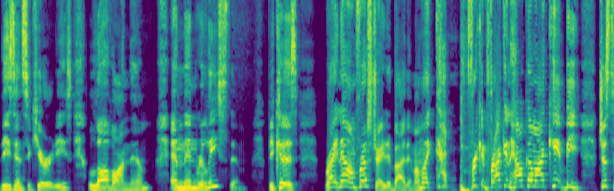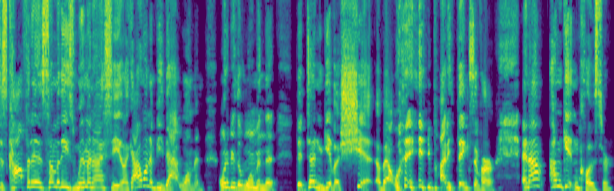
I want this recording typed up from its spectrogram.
these insecurities, love on them, and then release them because right now I'm frustrated by them. I'm like, God freaking fracking, how come I can't be just as confident as some of these women I see? Like, I want to be that woman. I want to be the woman that, that doesn't give a shit about what anybody thinks of her. And I'm, I'm getting closer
